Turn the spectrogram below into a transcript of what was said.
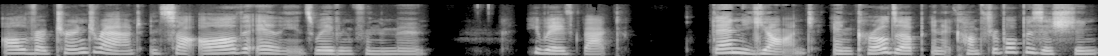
Oliver turned around and saw all the aliens waving from the moon. He waved back, then yawned and curled up in a comfortable position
